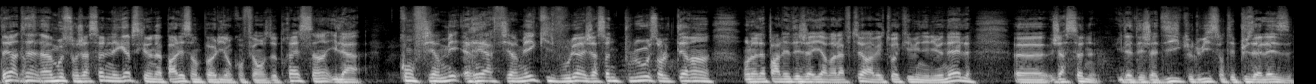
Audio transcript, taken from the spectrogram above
D'ailleurs, un mot sur Gerson, les gars, parce qu'il en a parlé, Sampoli, en conférence de presse. hein. il a confirmé, réaffirmé qu'il voulait un Gerson plus haut sur le terrain. On en a parlé déjà hier dans l'after avec toi, Kevin et Lionel. Euh, Gerson, il a déjà dit que lui, il se sentait plus à l'aise,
